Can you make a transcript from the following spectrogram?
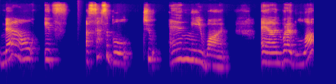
now it's accessible to anyone. And what I'd love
